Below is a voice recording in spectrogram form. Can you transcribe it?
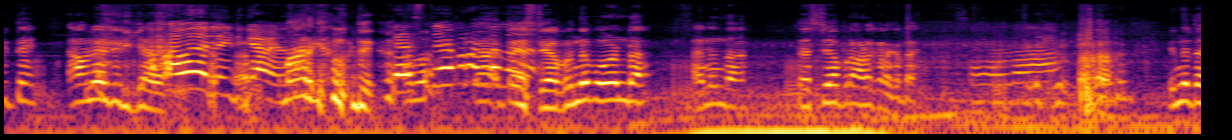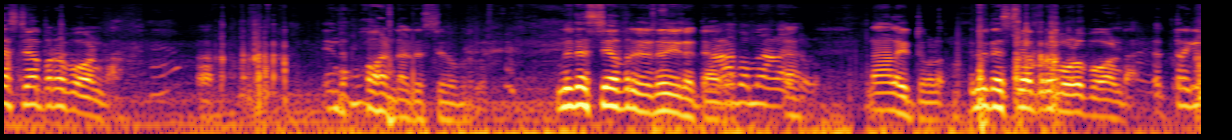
വിട്ടേ. അവനായിട്ട് ഇരിക്കാതെ മാറിക്കാൻ ഇരിക്കാൻ ബസ് ഇന്ന് പോകണ്ട. അതിനെന്താ ടെസ്റ്റ് പേപ്പർ അവിടെ കിടക്കട്ടെ. ഇന്ന് ടെസ്റ്റ് പേപ്പർ പോകണ്ട. ഇന്ന് പോകണ്ട ടെസ്റ്റ് പേപ്പർ ഇന്ന് ടെസ്റ്റ് പേപ്പർ ഇടട്ടെ. നാളെ ഇട്ടോളും. ഇന്ന് ടെസ്റ്റ് പേപ്പർ മോൾ പോകണ്ട. ഇത്രയ്ക്ക്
